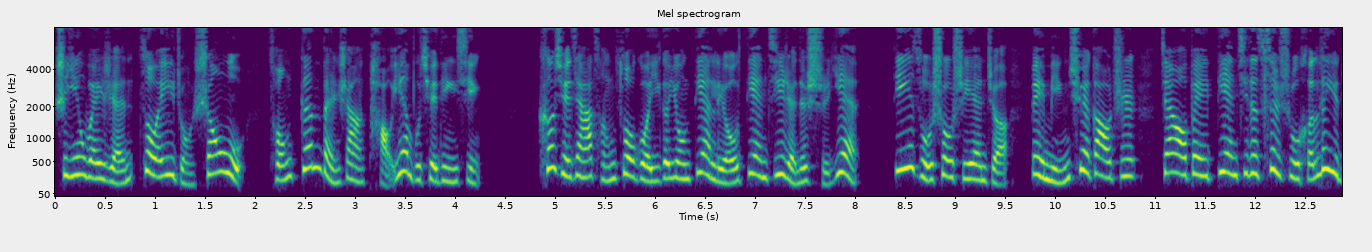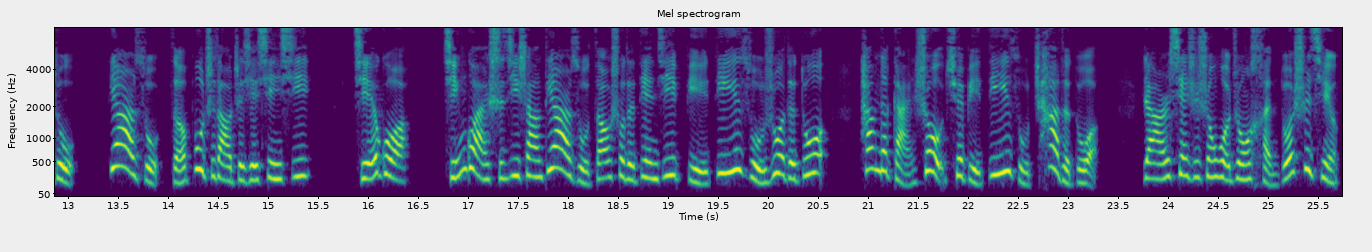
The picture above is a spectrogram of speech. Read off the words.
是因为人作为一种生物，从根本上讨厌不确定性。科学家曾做过一个用电流电击人的实验。第一组受实验者被明确告知将要被电击的次数和力度，第二组则不知道这些信息。结果，尽管实际上第二组遭受的电击比第一组弱得多，他们的感受却比第一组差得多。然而，现实生活中很多事情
